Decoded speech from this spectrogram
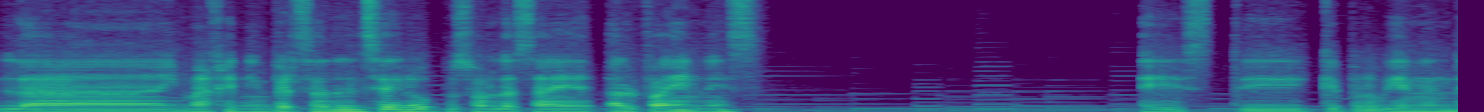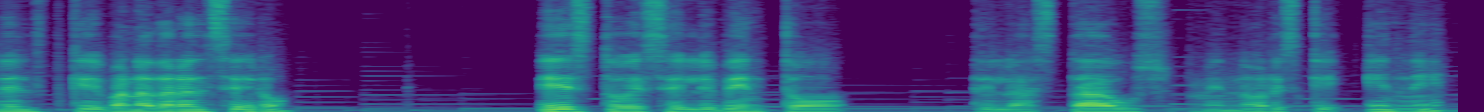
la imagen inversa del 0? Pues son las alfa n's este, que provienen del, que van a dar al 0. Esto es el evento de las taus menores que n,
